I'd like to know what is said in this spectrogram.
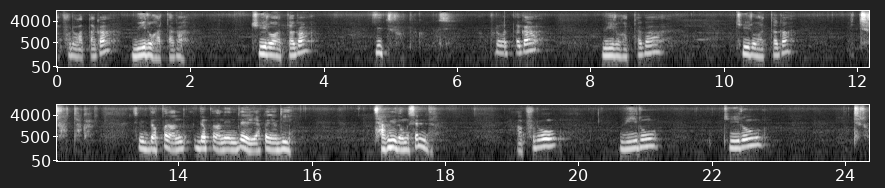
앞으로 갔다가 위로 갔다가 뒤로 왔다가 밑으로 갔다가 다시 앞으로 갔다가 위로 갔다가 뒤로 왔다가 밑으로 왔다가 지금 몇 번 안 몇 번 안 했는데 약간 여기 자극이 너무 셉니다. 앞으로 위로 뒤로 밑으로.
